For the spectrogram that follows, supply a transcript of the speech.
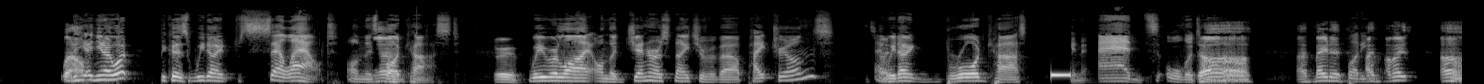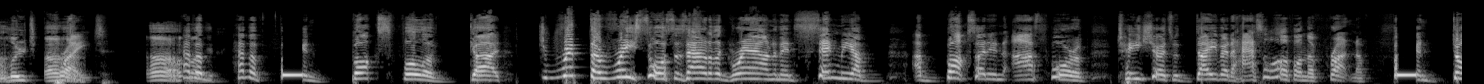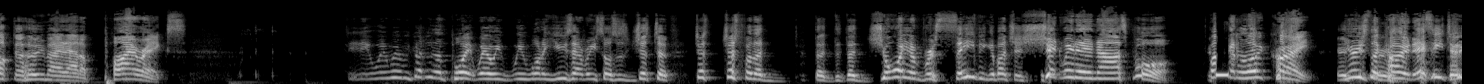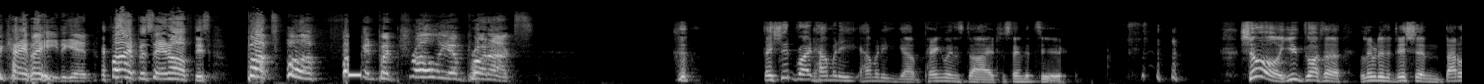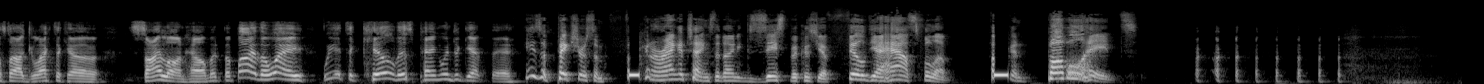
well, and you know what? Because we don't sell out on this Yeah. podcast. True. We rely on the generous nature of our Patreons, and right. we don't broadcast fing ads all the time. Ugh. I've made a Bloody I've, I made. Ugh. Loot Ugh. crate. Ugh. Have a have a fucking box full of gar- rip the resources out of the ground and then send me a a box I didn't ask for of t-shirts with David Hasselhoff on the front and a fucking Doctor Who made out of Pyrex. We, we, we got to the point where we, we want to use our resources just to just just for the the, the, joy of receiving a bunch of shit we didn't ask for. Fucking loot crate. It's Use the code SE2KB to get five percent off this box full of fucking petroleum products. They should write how many how many uh, penguins died to send it to you. sure, you've got a limited edition Battlestar Galactica Cylon helmet, but by the way, we had to kill this penguin to get there. Here's a picture of some fucking orangutans that don't exist because you filled your house full of fucking bobbleheads.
